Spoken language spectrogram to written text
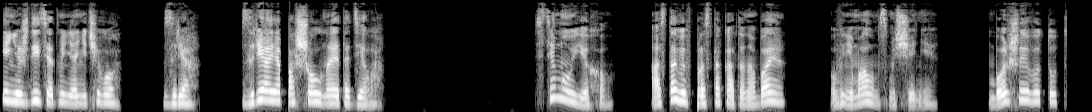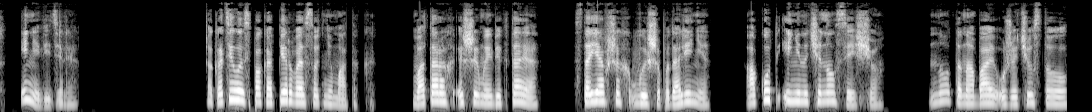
и не ждите от меня ничего. Зря, зря я пошел на это дело. С тем и уехал, оставив простака Танабая в немалом смущении. Больше его тут и не видели. Окатилась пока первая сотня маток. В отарах Эшима и Бектая, стоявших выше по долине, окот и не начинался еще. Но Танабай уже чувствовал,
